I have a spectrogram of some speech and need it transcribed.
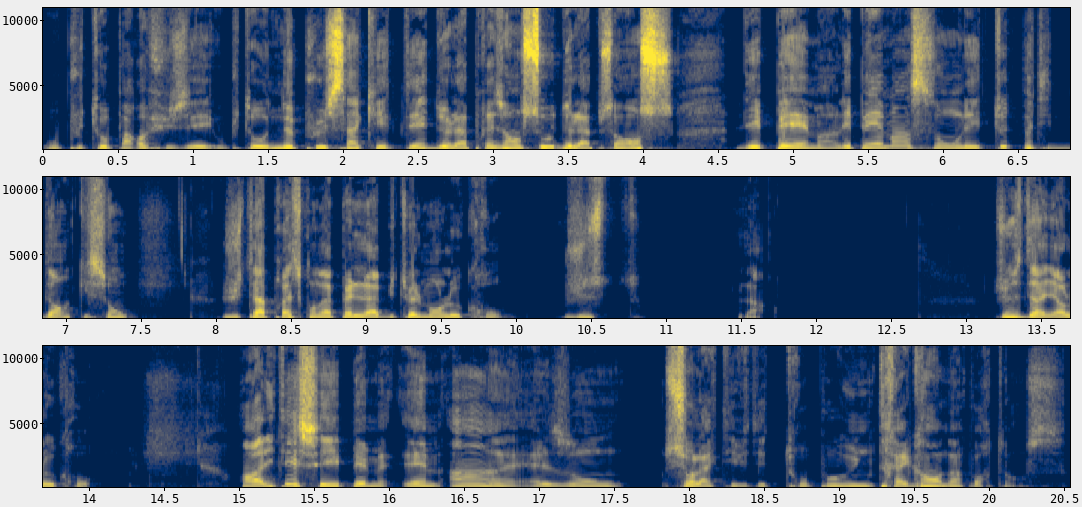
ou plutôt pas refuser, ou plutôt ne plus s'inquiéter de la présence ou de l'absence des PM1. Les PM1 sont les toutes petites dents qui sont juste après ce qu'on appelle habituellement le croc. Juste là. Juste derrière le croc. En réalité, ces PM1, elles ont sur l'activité de troupeau une très grande importance.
